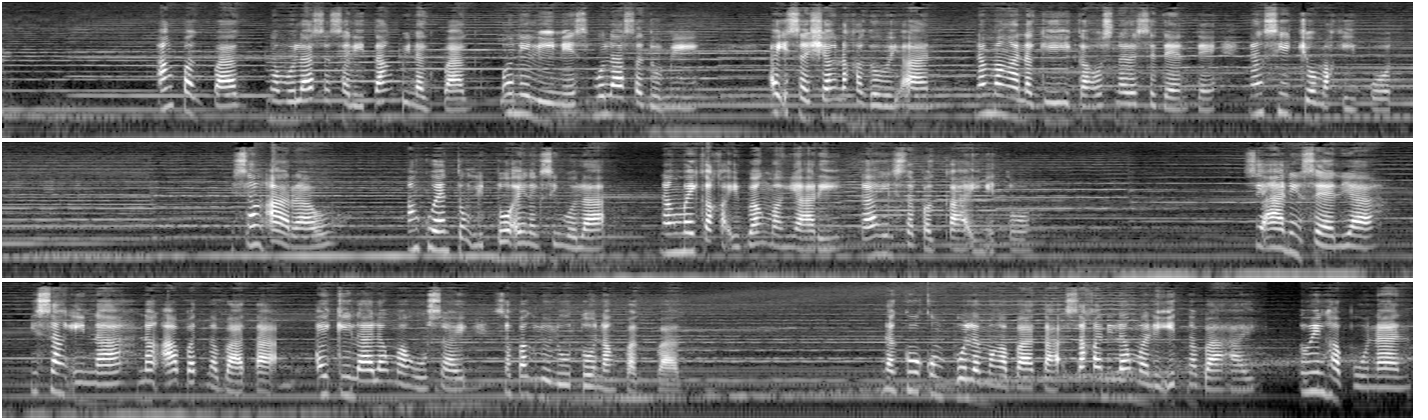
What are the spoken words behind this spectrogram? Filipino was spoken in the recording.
Ang pagpag na mula sa salitang pinagpag o nilinis mula sa dumi ay isa siyang nakagawian ng mga naghihikahos na residente ng sityo Makipot. Isang araw, ang kwentong ito ay nagsimula nang may kakaibang mangyari dahil sa pagkain ito. Si Aling Celia, isang ina ng apat na bata, ay kilalang mahusay sa pagluluto ng pagpag. Nagkukumpul ang mga bata sa kanilang maliit na bahay tuwing hapunan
